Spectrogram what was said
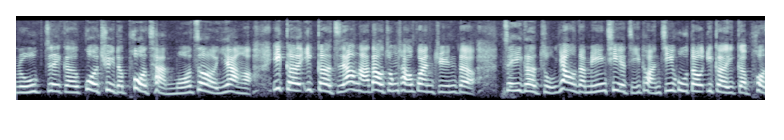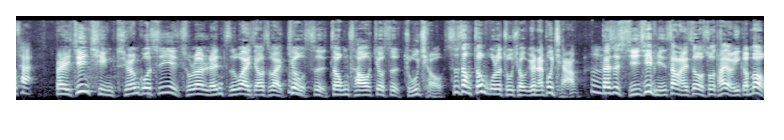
如这个过去的破产魔咒一样哦，一个一个只要拿到中超冠军的这一个主要的民营企业集团，几乎都一个一个破产。北京请全国之意，除了人质外交之外，就是中超，就是足球。事实上，中国的足球原来不强，但是习近平上来之后说他有一个梦，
